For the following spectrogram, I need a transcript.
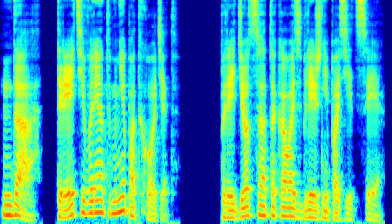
Да, третий вариант мне подходит. Придется атаковать с ближней позиции.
